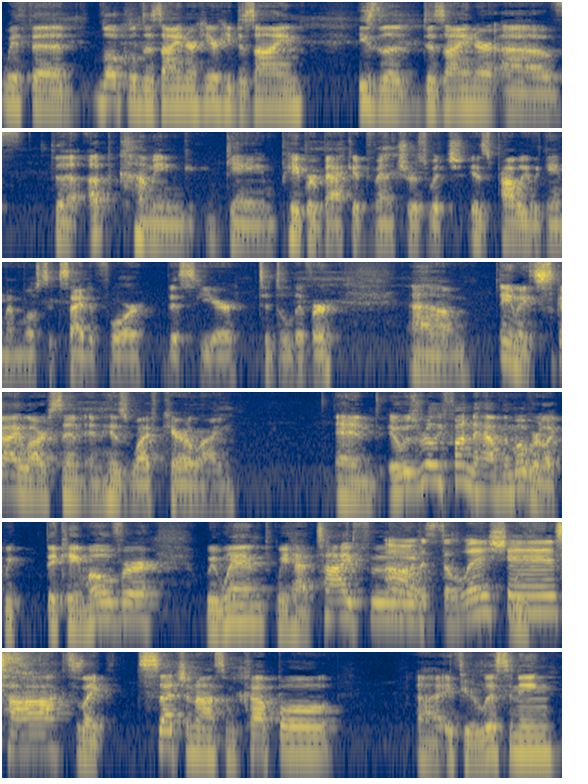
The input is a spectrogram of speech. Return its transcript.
with a local designer here. He designed. He's the designer of the upcoming game Paperback Adventures, which is probably the game I'm most excited for this year to deliver. Um, anyway, Skye Larsen and his wife Caroline, and it was really fun to have them over. Like we, they came over. We went. We had Thai food oh, it was we delicious. talked like such an awesome couple uh, if you're listening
